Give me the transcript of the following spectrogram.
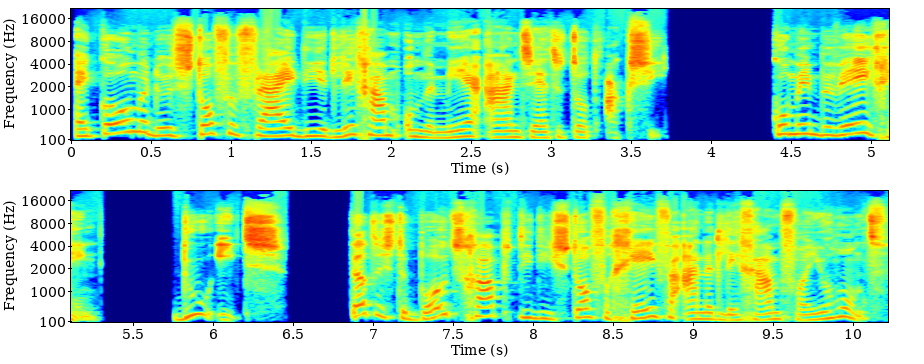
Er komen dus stoffen vrij die het lichaam onder meer aanzetten tot actie. Kom in beweging. Doe iets. Dat is de boodschap die die stoffen geven aan het lichaam van je hond.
